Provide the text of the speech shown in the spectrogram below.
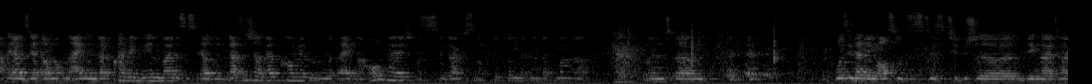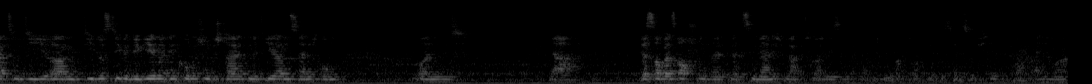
ach ja, sie hat auch noch einen eigenen Webcomic nebenbei, das ist eher so ein klassischer Webcomic, also mit eigener Homepage, was es ja gar nicht so oft gibt mit einem Webmanga. Und ähm, wo sie dann eben auch so das, das typische Ding halt hat, so die, ähm, die lustige WG mit den komischen Gestalten mit ihr im Zentrum. Und ja, der ist aber jetzt auch schon seit letztem Jahr nicht mehr aktualisiert, also macht auch ein bisschen zu viel auf einmal.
